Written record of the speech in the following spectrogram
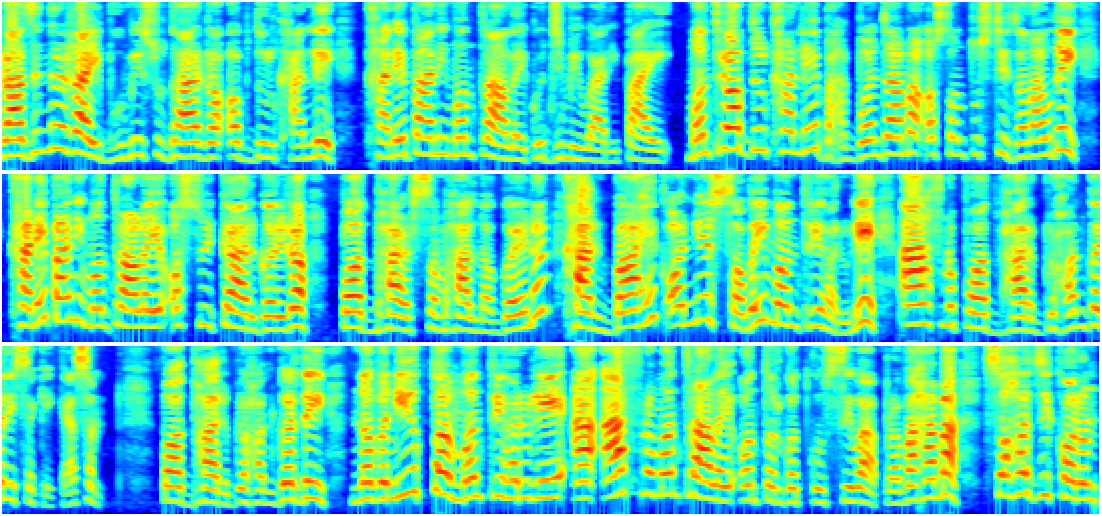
राजेन्द्र राई भूमि सुधार र अब्दुल खानले खानेपानी मन्त्रालयको जिम्मेवारी पाए। मन्त्री अब्दुल खानले भागबण्डामा असन्तुष्टि जनाउँदै खानेपानी मन्त्रालय अस्वीकार गरेर पदभार सम्हाल्न गएनन्। खान बाहेक अन्य सबै मन्त्रीहरूले आफ्नो पदभार ग्रहण गरिसकेका छन्। पदभार ग्रहण गर्दै नवनियुक्त मन्त्रीहरूले आ आफ्नो मन्त्रालय अन्तर्गतको सेवा प्रवाहमा सहजीकरण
